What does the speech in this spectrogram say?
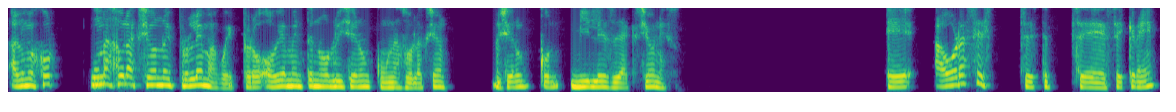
A lo mejor una sola acción no hay problema, güey, pero obviamente no lo hicieron con una sola acción. Lo hicieron con miles de acciones. Eh, ahora se, se, se- se cree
